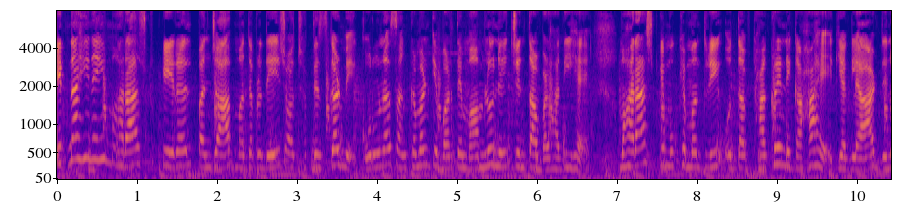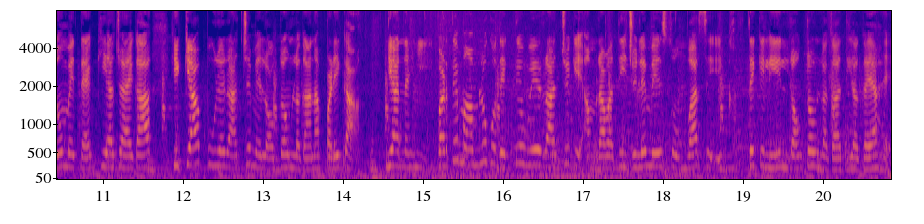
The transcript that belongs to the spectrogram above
इतना ही नहीं, महाराष्ट्र, केरल, पंजाब, मध्य प्रदेश और छत्तीसगढ़ में कोरोना संक्रमण के बढ़ते मामलों ने चिंता बढ़ा दी है। महाराष्ट्र के मुख्यमंत्री उद्धव ठाकरे ने कहा है कि अगले आठ दिनों में तय किया जाएगा कि क्या पूरे राज्य में लॉकडाउन लगाना पड़ेगा या नहीं। बढ़ते मामलों को देखते हुए राज्य के अमरावती ज़िले में सोमवार से एक हफ़्ते के लिए लॉकडाउन लगा दिया गया है।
